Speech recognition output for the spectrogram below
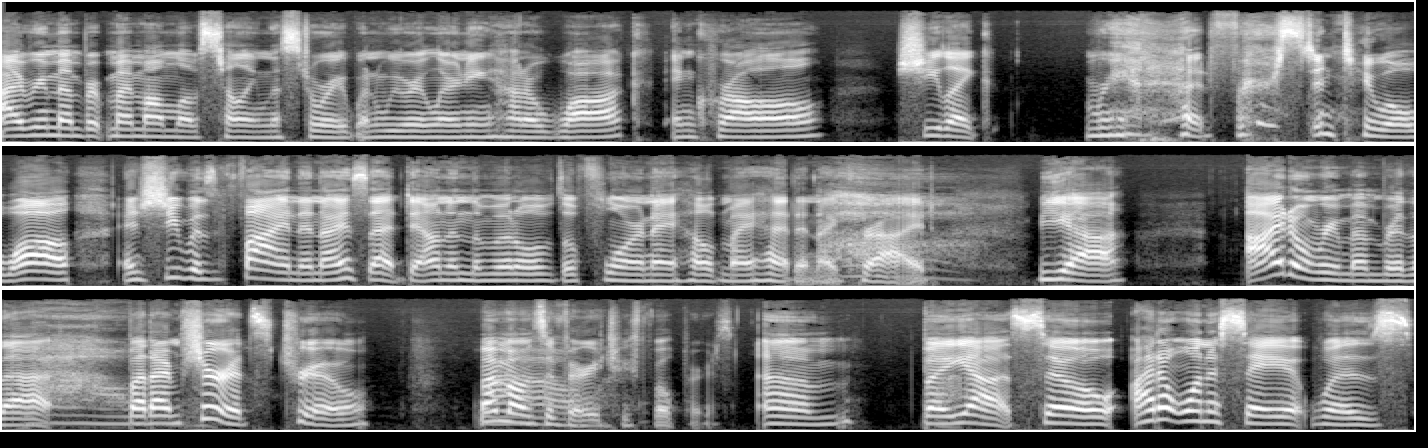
I remember my mom loves telling the story when we were learning how to walk and crawl. She like ran headfirst into a wall and she was fine. And I sat down in the middle of the floor and I held my head and I cried. Yeah. I don't remember that, but I'm sure it's true. My mom's a very truthful person. Um, but yeah, so I don't want to say it was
